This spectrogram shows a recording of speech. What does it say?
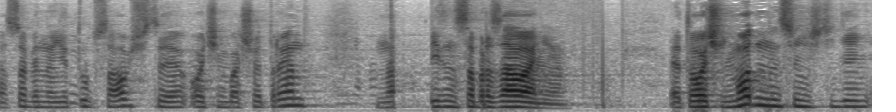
особенно YouTube-сообществе, очень большой тренд на бизнес-образование. Это очень модно на сегодняшний день.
